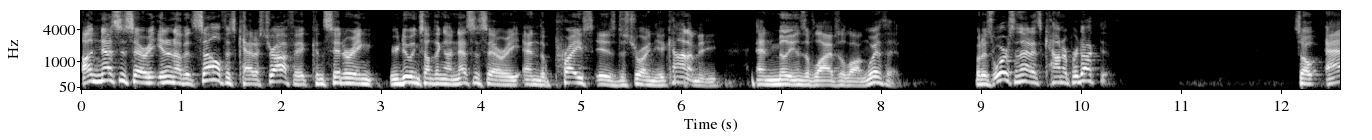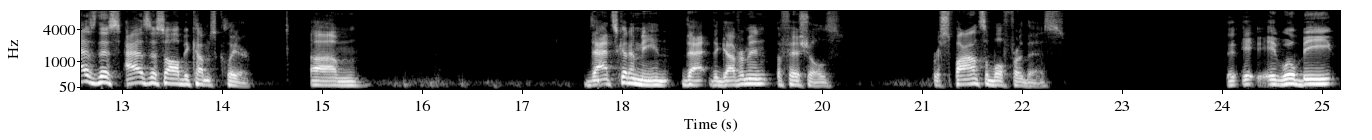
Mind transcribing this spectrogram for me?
unnecessary in and of itself is catastrophic, considering you're doing something unnecessary and the price is destroying the economy and millions of lives along with it. But it's worse than that, it's counterproductive. So as this as this all becomes clear, um, that's going to mean that the government officials responsible for this, it, it, will be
